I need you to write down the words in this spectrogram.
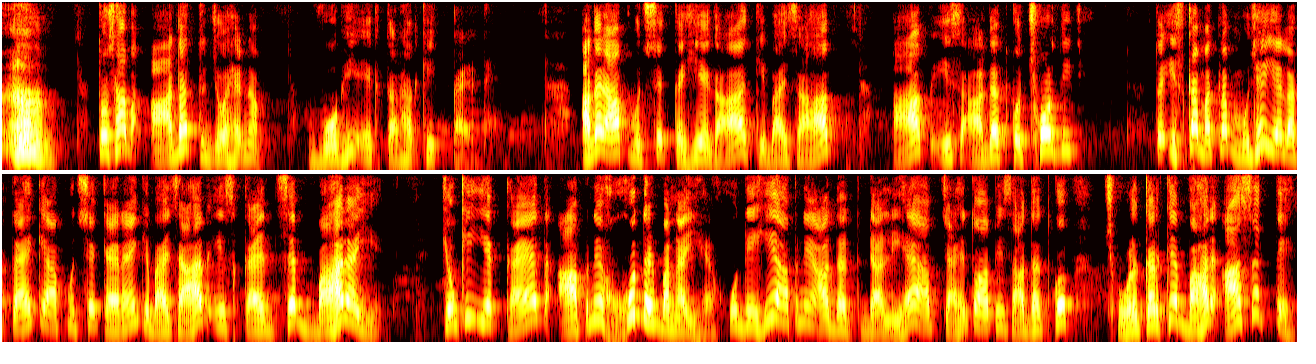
तो साहब आदत जो है ना, वो भी एक तरह की कैद है। अगर आप मुझसे कहिएगा कि भाई साहब आप इस आदत को छोड़ दीजिए। तो इसका मतलब मुझे ये लगता है कि आप मुझसे कह रहे हैं कि भाई साहब इस कैद से बाहर आइए क्योंकि ये कैद आपने खुद बनाई है खुद ही आपने आदत डाली है। आप चाहें तो आप इस आदत को छोड़ करके बाहर आ सकते हैं।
